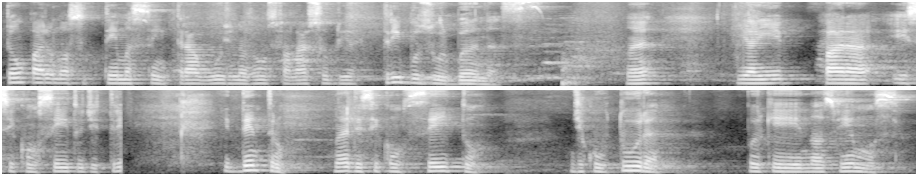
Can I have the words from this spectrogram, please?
Então, para o nosso tema central hoje, nós vamos falar sobre tribos urbanas, né? E aí, para esse conceito de tribo, e dentro né, desse conceito de cultura, porque nós vimos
